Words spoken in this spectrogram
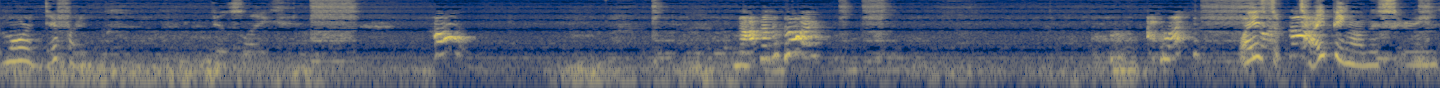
more different. It Feels like. Home. Knock on the door. I want Why is there typing on this screen?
